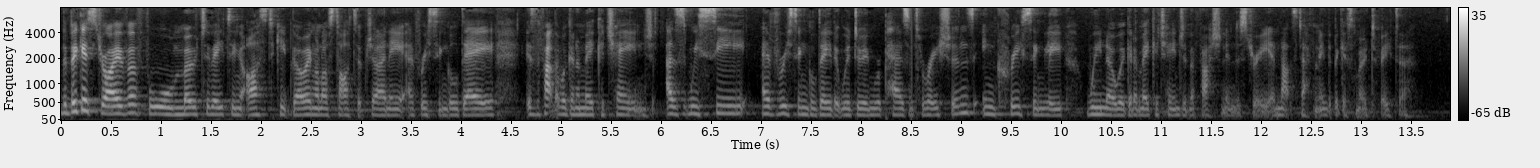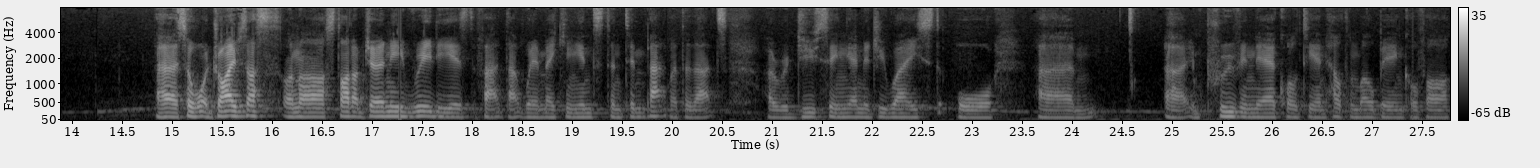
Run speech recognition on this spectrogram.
The biggest driver for motivating us to keep going on our startup journey every single day is the fact that we're going to make a change. As we see every single day that we're doing repairs and alterations, increasingly we know we're going to make a change in the fashion industry, and that's definitely the biggest motivator. Uh, so what drives us on our startup journey really is the fact that we're making instant impact, whether that's uh, reducing energy waste or um, uh, improving the air quality and health and well-being of our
